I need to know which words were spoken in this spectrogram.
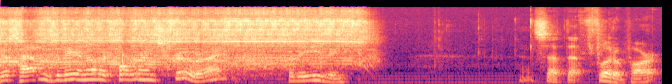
this happens to be another quarter inch screw, right? Pretty easy. Let's set that foot apart.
